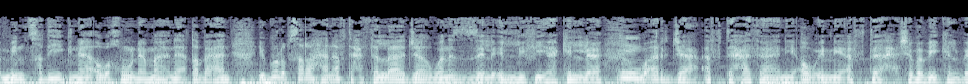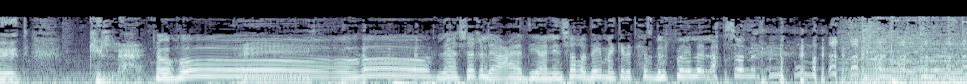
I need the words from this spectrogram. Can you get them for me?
من صديقنا أو أخونا مانع طبعا. يقول بصراحة أنا أفتح الثلاجة وأنزل اللي فيها كله إيه. وأرجع افتحها ثاني أو إني أفتح شبابيك البيت كلها أوهو إيه. لا شغلة عادي يعني. إن شاء الله دايما كذا تحس بالملل عشان.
